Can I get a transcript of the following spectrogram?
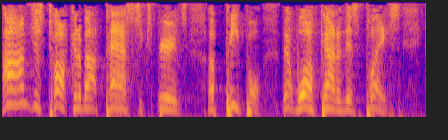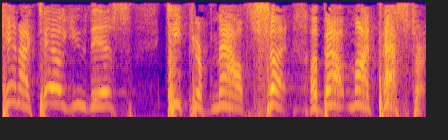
I'm just talking about past experience of people that walk out of this place. Can I tell you this? Keep your mouth shut about my pastor.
